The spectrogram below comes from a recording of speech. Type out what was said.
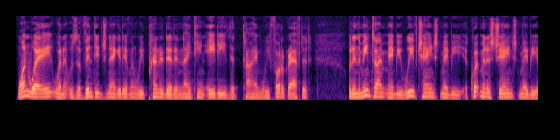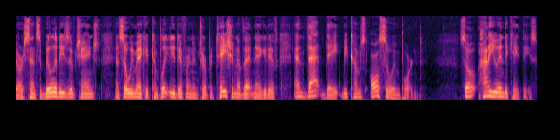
one way when it was a vintage negative and we printed it in 1980, the time we photographed it. But in the meantime, maybe we've changed, maybe equipment has changed, maybe our sensibilities have changed, and so we make a completely different interpretation of that negative, and that date becomes also important. So, how do you indicate these?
